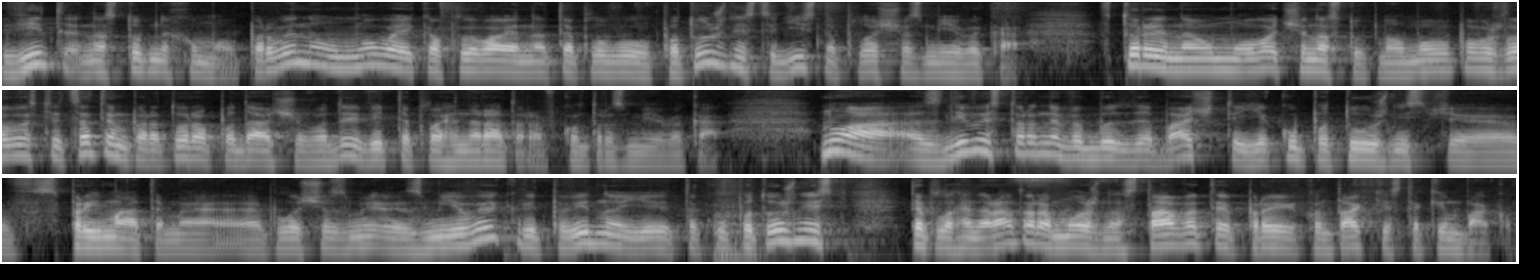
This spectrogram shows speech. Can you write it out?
від наступних умов. Первинна умова, яка впливає на теплову потужність, це дійсно площа змійовика. Вторинна умова чи наступна умова по важливості це температура подачі води від теплогенератора в контрзмійовика. Ну а з лівої сторони ви будете бачити, яку потужність е, сприйматиме е, площа змі- змійовик. Відповідно, таку потужність теплогенератора можна ставити при контакті з таким баком.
